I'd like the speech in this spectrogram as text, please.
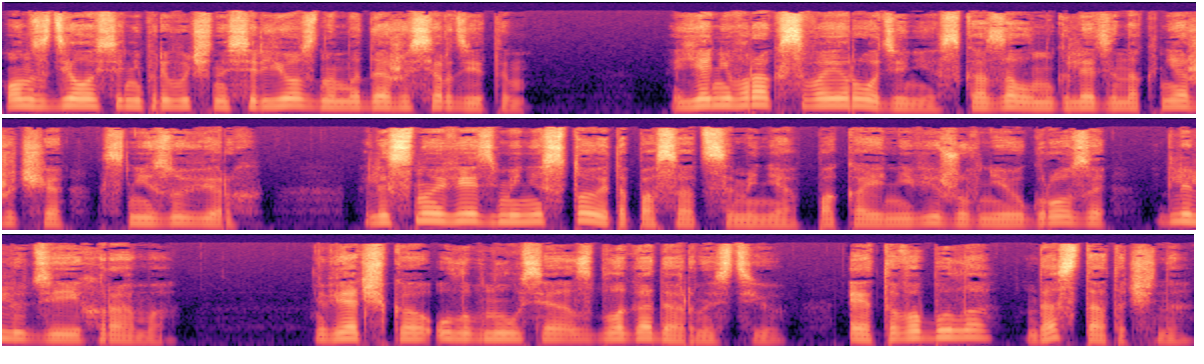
Он сделался непривычно серьезным и даже сердитым. «Я не враг своей родине», — сказал он, глядя на княжича снизу вверх. «Лесной ведьме не стоит опасаться меня, пока я не вижу в ней угрозы для людей и храма». Вячка улыбнулся с благодарностью. Этого было достаточно.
